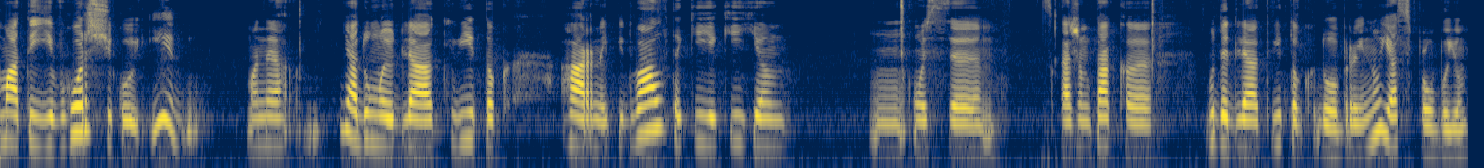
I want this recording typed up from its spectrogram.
мати її в горщику, і мене, я думаю, для квіток гарний підвал, такий, який е, ось, е, скажімо так, е, буде для квіток добрий. Ну, я спробую.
